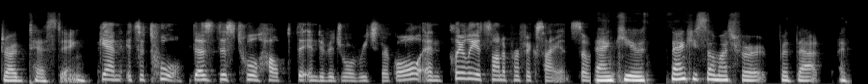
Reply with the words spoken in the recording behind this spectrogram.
drug testing? Again, it's a tool. Does this tool help the individual reach their goal? And clearly, it's not a perfect science. So, thank you. Thank you so much for for that. I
